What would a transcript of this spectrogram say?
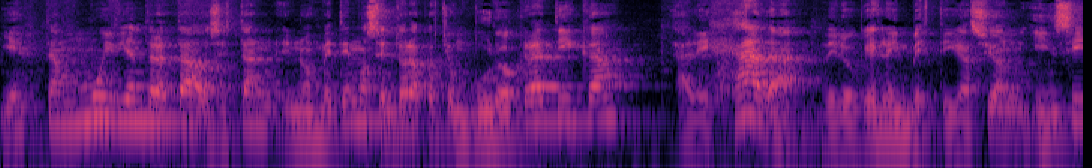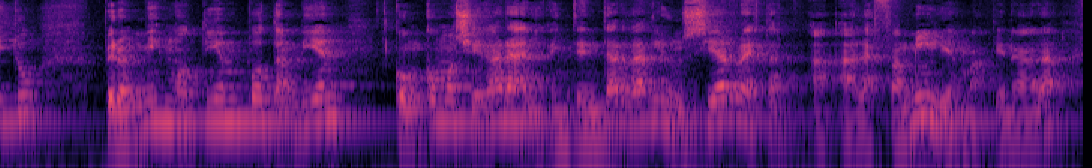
y están muy bien tratados. Están, nos metemos en toda la cuestión burocrática, alejada de lo que es la investigación in situ, pero al mismo tiempo también con cómo llegar a, intentar darle un cierre a, estas, a, las familias más que nada,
